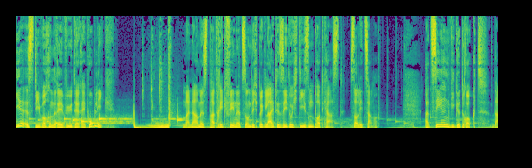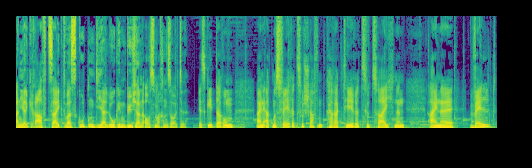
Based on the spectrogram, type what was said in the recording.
Hier ist die Wochenrevue der Republik. Mein Name ist Patrick Fenitz und ich begleite Sie durch diesen Podcast. Solidsamer. Erzählen wie gedruckt. Daniel Graf zeigt, was guten Dialog in Büchern ausmachen sollte. Es geht darum, eine Atmosphäre zu schaffen, Charaktere zu zeichnen, eine Welt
